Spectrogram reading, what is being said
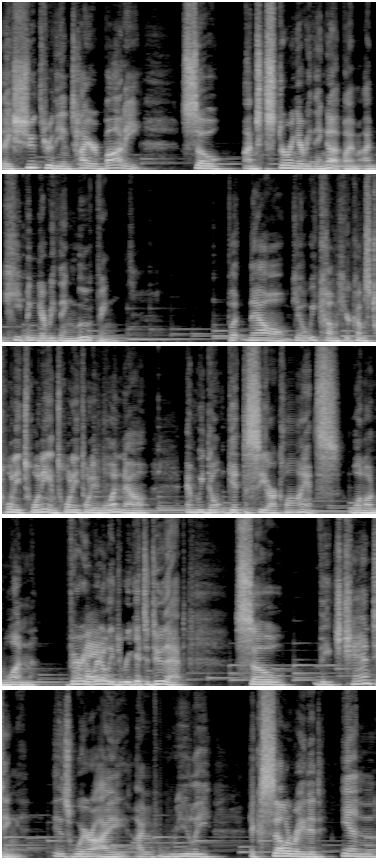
They shoot through the entire body. So I'm stirring everything up. I'm I'm keeping everything moving. But now, you know, we come here comes 2020 and 2021 now, and we don't get to see our clients one on one. Very right. rarely do we get to do that. So the chanting is where I I've really accelerated in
